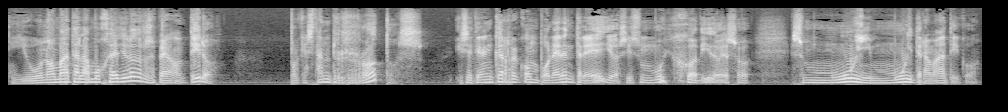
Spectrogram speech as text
y uno mata a la mujer y el otro se pega un tiro. Porque están rotos. Y se tienen que recomponer entre ellos. Y es muy jodido eso. Es muy, muy dramático.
